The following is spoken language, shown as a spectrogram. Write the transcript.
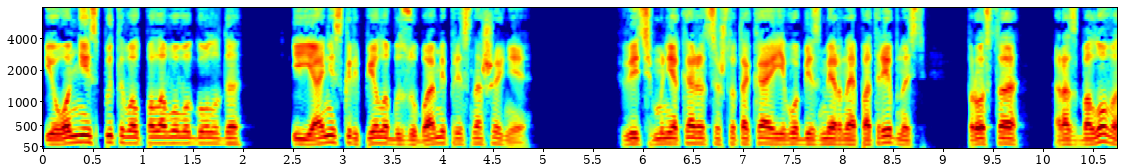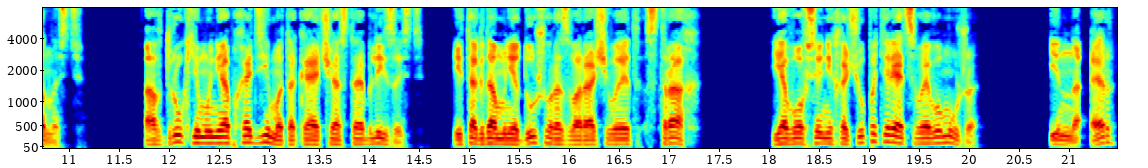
и он не испытывал полового голода, и я не скрипела бы зубами при сношении. Ведь мне кажется, что такая его безмерная потребность — просто разбалованность. А вдруг ему необходима такая частая близость, и тогда мне душу разворачивает страх. Я вовсе не хочу потерять своего мужа. Инна Р.,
